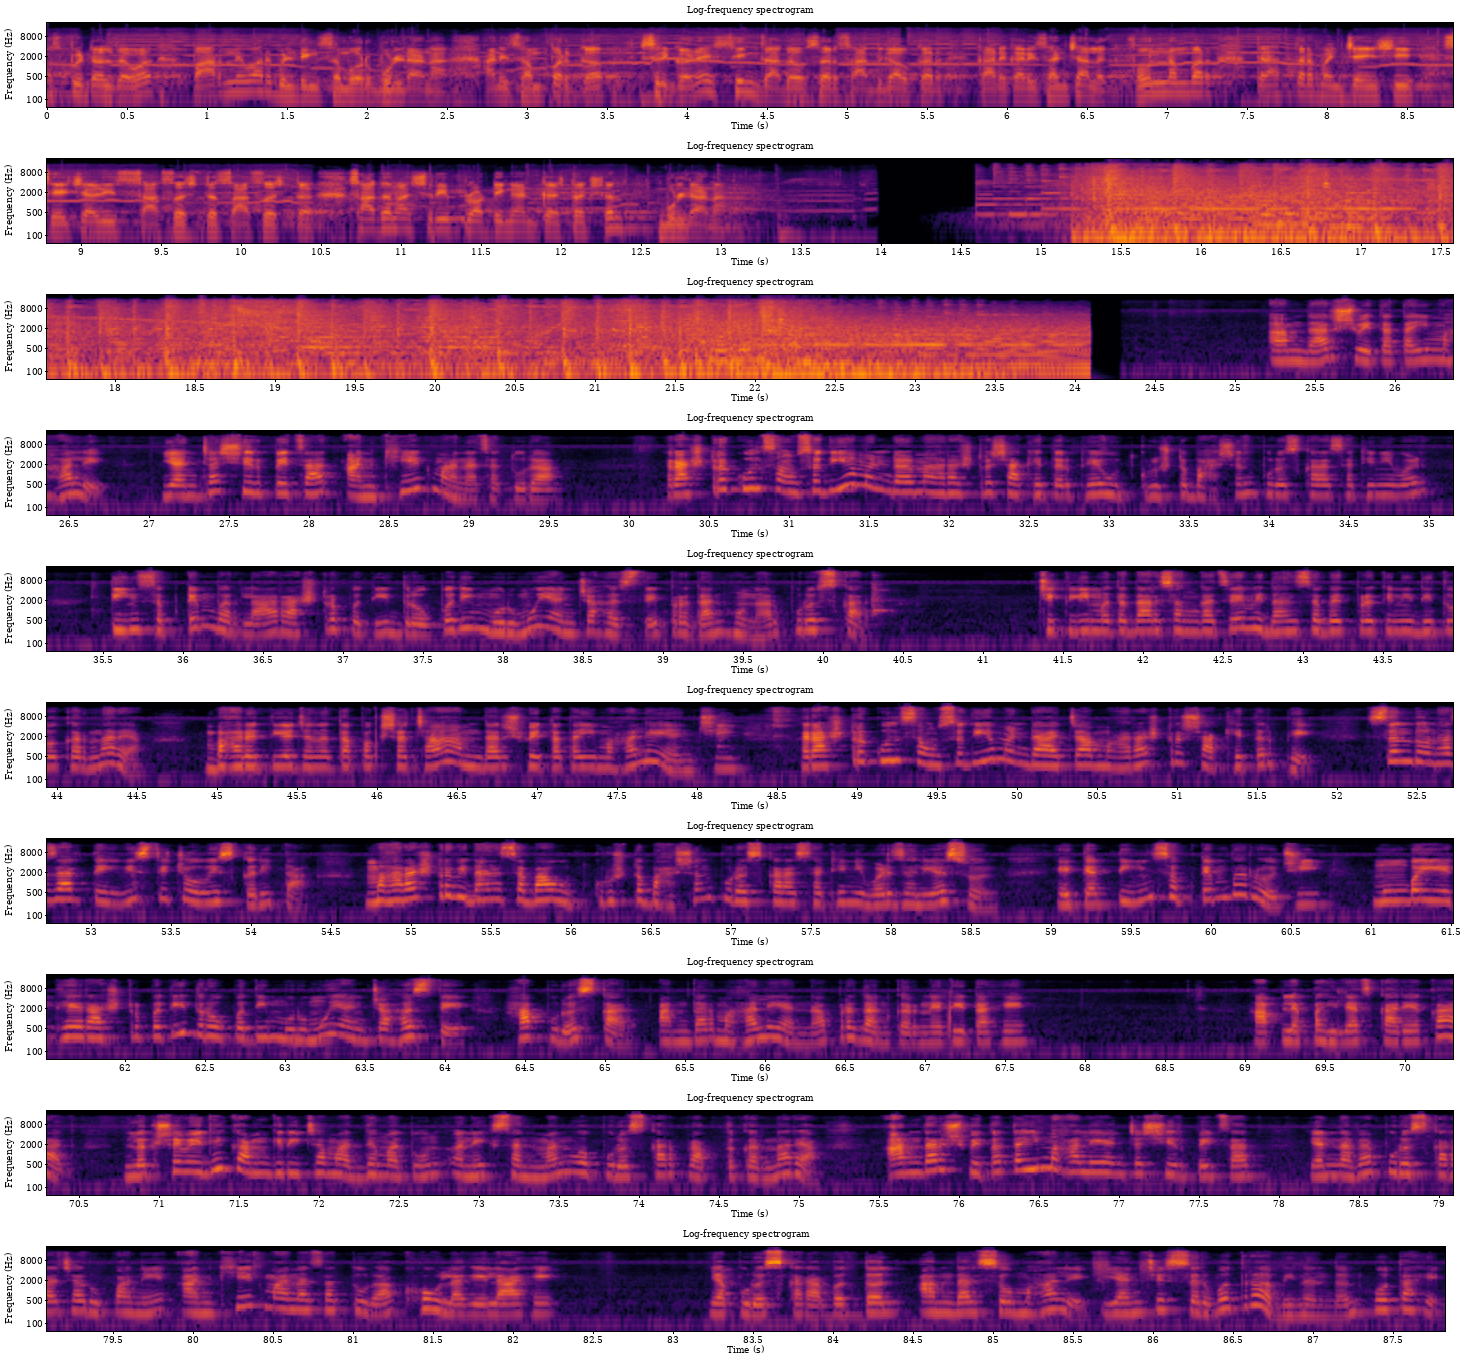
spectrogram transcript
हॉस्पिटलजवळ Parlewar building समोर बुलढाणा. आणि संपर्क श्री गणेश सिंग जाधव सर सातगावकर कार्यकारी संचालक. फोन नंबर त्र्याहत्तर पंच्याऐंशी सेहेचाळीस सहासष्ट सहासष्ट. Sadhana Shri plotting and construction Buldhana. आमदार श्वेताताई महाले यांच्या शिरपेचात आणखी एक मानाचा तुरा. राष्ट्रकुल संसदीय मंडळ महाराष्ट्र शाखेतर्फे उत्कृष्ट भाषण पुरस्कारासाठी निवड. तीन सप्टेंबरला राष्ट्रपती द्रौपदी मुर्मू यांच्या हस्ते प्रदान होणार पुरस्कार. चिखली मतदारसंघाचे विधानसभेत प्रतिनिधित्व करणाऱ्या भारतीय जनता पक्षाच्या आमदार श्वेताताई महाले यांची राष्ट्रकुल संसदीय मंडळाच्या महाराष्ट्र शाखेतर्फे सन दोन हजार तेवीस ते चोवीस करिता महाराष्ट्र विधानसभा उत्कृष्ट भाषण पुरस्कारासाठी निवड झाली असून येत्या तीन सप्टेंबर रोजी मुंबई येथे राष्ट्रपती द्रौपदी मुर्मू यांच्या हस्ते हा पुरस्कार आमदार महाले यांना प्रदान करण्यात येत आहे. आपल्या पहिल्याच कार्यकाळात लक्षवेधी कामगिरीच्या माध्यमातून अनेक सन्मान व पुरस्कार प्राप्त करणाऱ्या आमदार श्वेताताई महाले यांच्या शिरपेचात या नव्या पुरस्काराच्या रूपाने आणखी एक मानाचा तुरा खोवला गेला आहे. या पुरस्काराबद्दल आमदार सौ महाले यांचे सर्वत्र अभिनंदन होत आहे.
